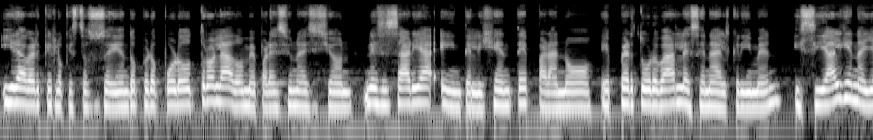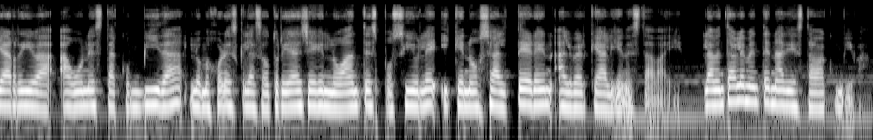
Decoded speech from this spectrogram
ir a ver qué es lo que está sucediendo, pero por otro lado me parece una decisión necesaria e inteligente para no eh, perturbar la escena del crimen y si alguien allá arriba aún está con vida, lo mejor es que las autoridades lleguen lo antes posible y que no se alteren al ver que alguien estaba ahí. Lamentablemente nadie estaba con viva,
